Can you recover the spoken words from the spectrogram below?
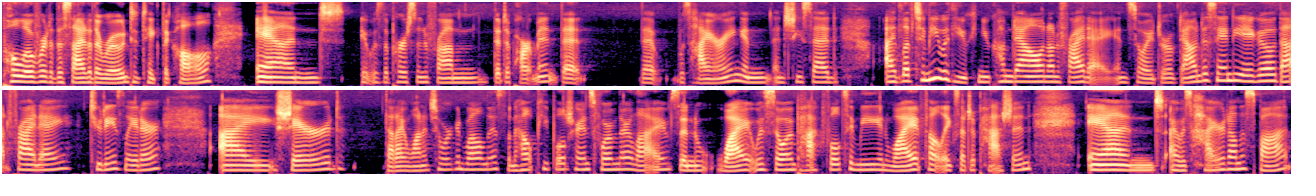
pull over to the side of the road to take the call. And it was the person from the department that that was hiring and and she said I'd love to meet with you can you come down on Friday and so I drove down to San Diego that Friday 2 days later I shared that I wanted to work in wellness and help people transform their lives and why it was so impactful to me and why it felt like such a passion and I was hired on the spot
